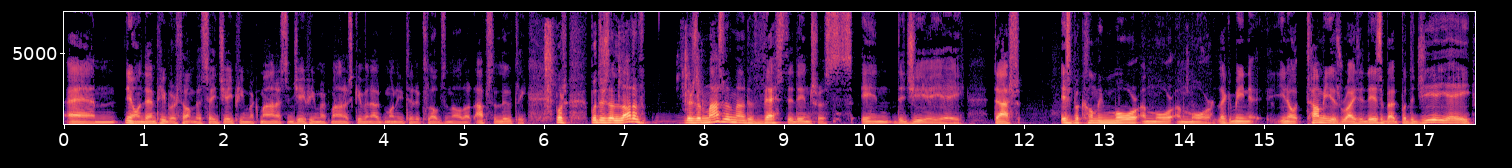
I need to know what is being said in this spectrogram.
Um, you know, and then people are talking about, say, JP McManus and JP McManus giving out money to the clubs and all that. Absolutely, but but there's a lot of there's a massive amount of vested interests in the GAA that is becoming more and more and more. Like I mean, you know, Tommy is right. It is about, but the GAA,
